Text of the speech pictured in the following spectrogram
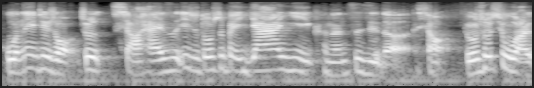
国内这种就是小孩子一直都是被压抑，可能自己的小，比如说去玩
